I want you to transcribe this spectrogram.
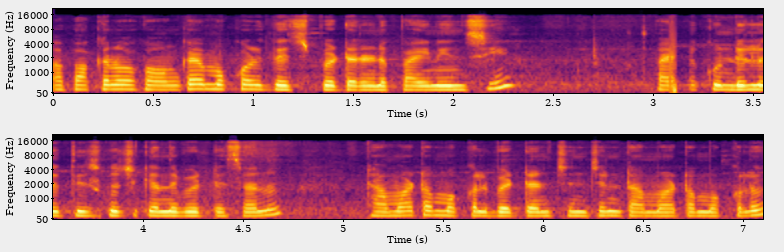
ఆ పక్కన ఒక వంకాయ మొక్కలు కూడా తెచ్చిపెట్టానండి పైనుంచి. పైన కుండీలో తీసుకొచ్చి కింద పెట్టేశాను. టమాటా మొక్కలు పెట్టాను చిన్న చిన్న టమాటా మొక్కలు.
